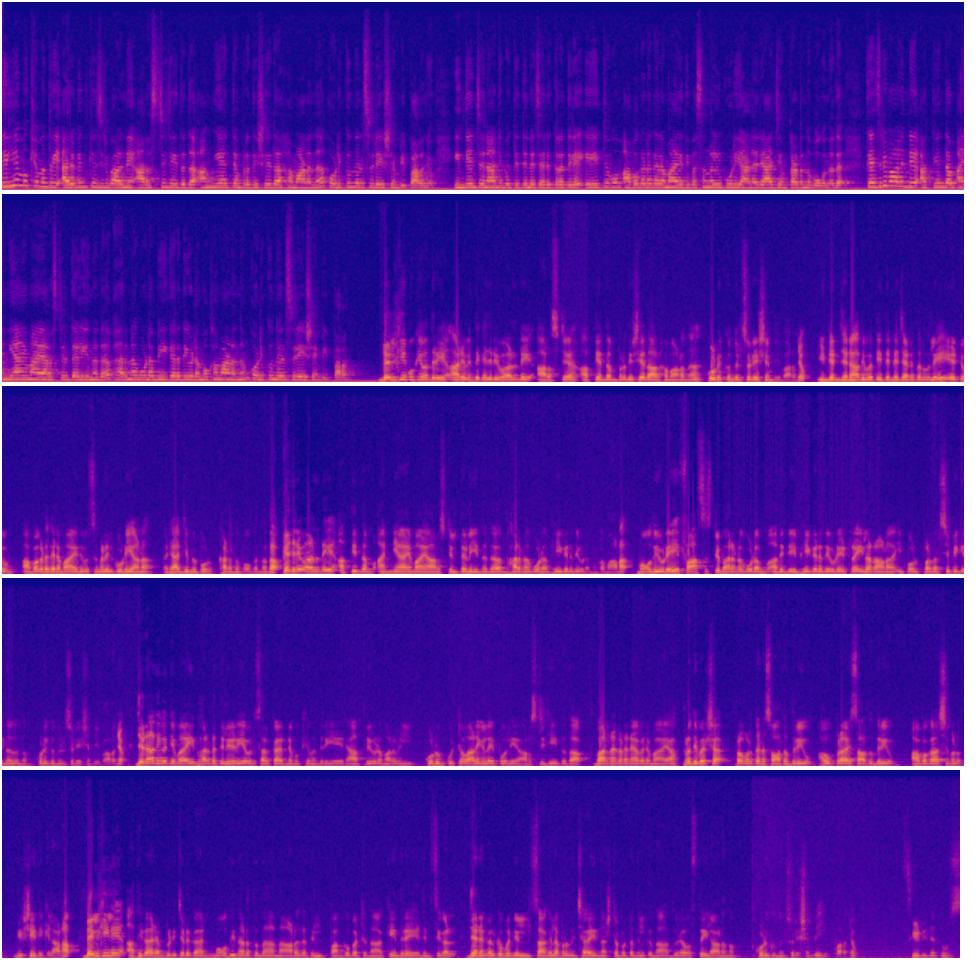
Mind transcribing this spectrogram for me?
ദില്ലി മുഖ്യമന്ത്രി അരവിന്ദ് കെജ്രിവാളിനെ അറസ്റ്റ് ചെയ്തത് അങ്ങേയറ്റം പ്രതിഷേധാർഹമാണെന്ന് കൊടിക്കുന്നിൽ സുരേഷ് എം പറഞ്ഞു. ഇന്ത്യൻ ജനാധിപത്യത്തിന്റെ ചരിത്രത്തിലെ ഏറ്റവും അപകടകരമായ ദിവസങ്ങളിൽ കൂടിയാണ് രാജ്യം കടന്നുപോകുന്നത്. കെജ്രിവാളിന്റെ അത്യന്തം അന്യായമായ അറസ്റ്റിൽ തെളിയുന്നത് ഭരണകൂട ഭീകരതയുടെ മുഖമാണെന്നും കൊടിക്കുന്നിൽ സുരേഷ് എം പറഞ്ഞു. ഡൽഹി മുഖ്യമന്ത്രി അരവിന്ദ് കെജ്രിവാളിന്റെ അറസ്റ്റ് അത്യന്തം പ്രതിഷേധാർഹമാണെന്ന് കൊടിക്കുന്നിൽ സുരേഷ് എം പി പറഞ്ഞു. ഇന്ത്യൻ ജനാധിപത്യത്തിന്റെ ചരിത്രത്തിലെ ഏറ്റവും അപകടകരമായ ദിവസങ്ങളിൽ കൂടിയാണ് രാജ്യം ഇപ്പോൾ കടന്നുപോകുന്നത്. കെജ്രിവാളിന്റെ അത്യന്തം അന്യായമായ അറസ്റ്റിൽ തെളിയുന്നത് ഭരണകൂട ഭീകരതയുടെ മുഖമാണ്. മോദിയുടെ ഫാസിസ്റ്റ് ഭരണകൂടം അതിന്റെ ഭീകരതയുടെ ട്രെയിലറാണ് ഇപ്പോൾ പ്രദർശിപ്പിക്കുന്നതെന്നും കൊടിക്കുന്നിൽ സുരേഷ് എം പി പറഞ്ഞു. ജനാധിപത്യമായി ഭരണത്തിലേറിയ ഒരു സർക്കാരിന്റെ മുഖ്യമന്ത്രിയെ രാത്രിയുടെ മറവിൽ കൊടും കുറ്റവാളികളെ പോലെ അറസ്റ്റ് ചെയ്തത് ഭരണഘടനാപരമായ പ്രതിപക്ഷ പ്രവർത്തന സ്വാതന്ത്ര്യവും അഭിപ്രായ സ്വാതന്ത്ര്യവും അവകാശങ്ങളും നിഷേധിക്കലാണ്. ഡൽഹിയിലെ അധികാരം പിടിച്ചെടുക്കാൻ മോദി നടത്തുന്ന നാടകത്തിൽ പങ്കുപറ്റുന്ന കേന്ദ്ര ഏജൻസികൾ ജനങ്ങൾക്ക് മുന്നിൽ സകല പ്രതിച്ഛായ നഷ്ടപ്പെട്ടു നിൽക്കുന്ന ദുരവസ്ഥയിലാണെന്നും കൊടിക്കുന്നിൽ സുരേഷ് എം പറഞ്ഞു. C D news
